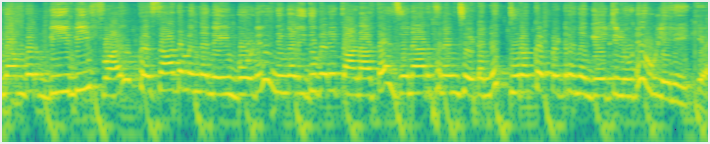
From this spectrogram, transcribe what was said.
നമ്പർ ബി ബി ഫൈവ് പ്രസാദം എന്ന നെയിം ബോർഡിൽ നിങ്ങൾ ഇതുവരെ കാണാത്ത ജനാർദ്ദനൻ ചേട്ടന്റെ തുറക്കപ്പെട്ടിരുന്ന ഗേറ്റിലൂടെ ഉള്ളിലേക്ക്.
